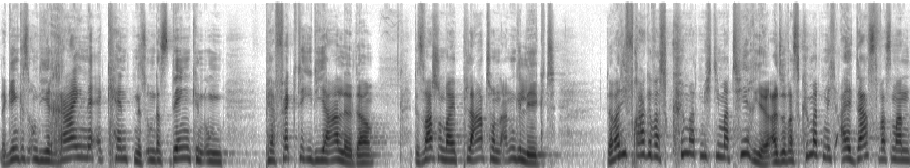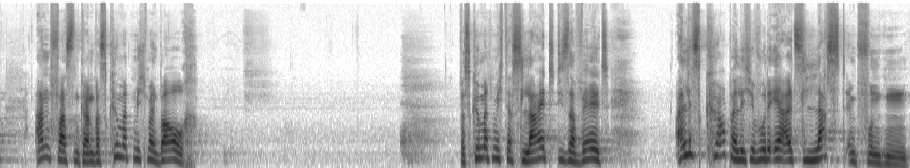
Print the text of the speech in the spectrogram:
da ging es um die reine Erkenntnis, um das Denken, um perfekte Ideale. Da das war schon bei Platon angelegt. Da war die Frage, was kümmert mich die Materie? Also was kümmert mich all das, was man anfassen kann? Was kümmert mich mein Bauch? Was kümmert mich das Leid dieser Welt? Alles Körperliche wurde eher als Last empfunden.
